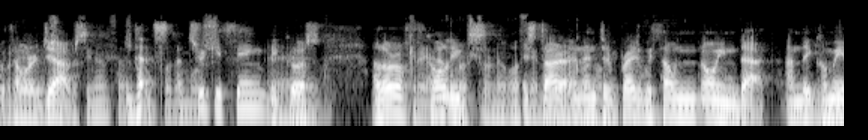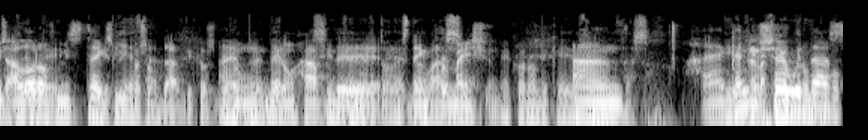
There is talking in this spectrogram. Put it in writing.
with our jobs. Finanzas, that's a tricky thing because. Eh, a lot of colleagues start an enterprise without knowing that, and they commit a lot of mistakes because of that, because they don't, they don't have the, the information. And uh, can you share with us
